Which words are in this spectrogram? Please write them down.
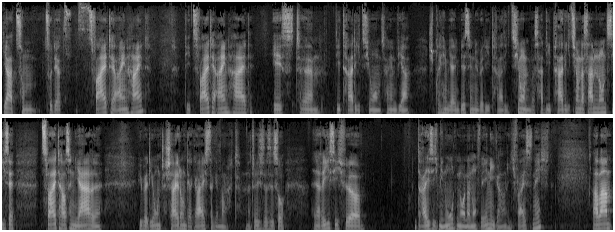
Ja, zum, zu der zweiten Einheit. Die zweite Einheit ist ähm, die Tradition. Sagen wir, sprechen wir ein bisschen über die Tradition. Was hat die Tradition? Das haben uns diese 2000 Jahre über die Unterscheidung der Geister gemacht. Natürlich, das ist so riesig für 30 Minuten oder noch weniger. Ich weiß nicht. Aber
